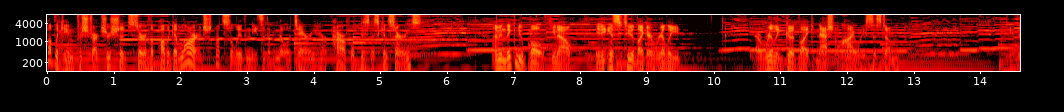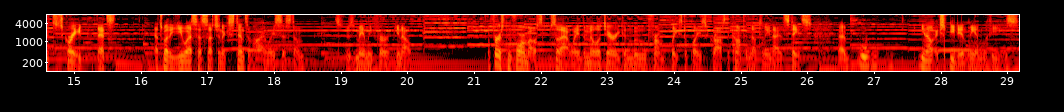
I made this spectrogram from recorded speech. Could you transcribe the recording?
Public infrastructure should serve the public at large, not solely the needs of the military or powerful business concerns. I mean, they can do both, you know. They institute like a really, a really good like national highway system. It's great. That's that's why the U.S. has such an extensive highway system. It's mainly for you know, first and foremost, so that way the military can move from place to place across the continental United States, uh, you know, expediently and with ease.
